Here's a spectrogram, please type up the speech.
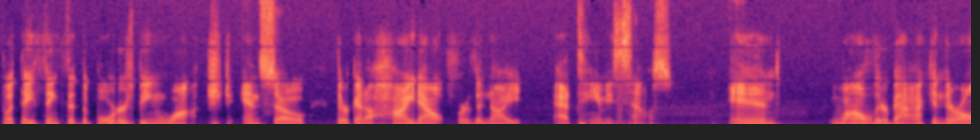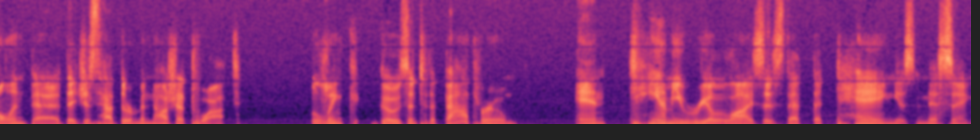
but they think that the border's being watched, and so they're gonna hide out for the night at Tammy's house. And while they're back and they're all in bed, they just had their menage a trois. Link goes into the bathroom and Tammy realizes that the tang is missing.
